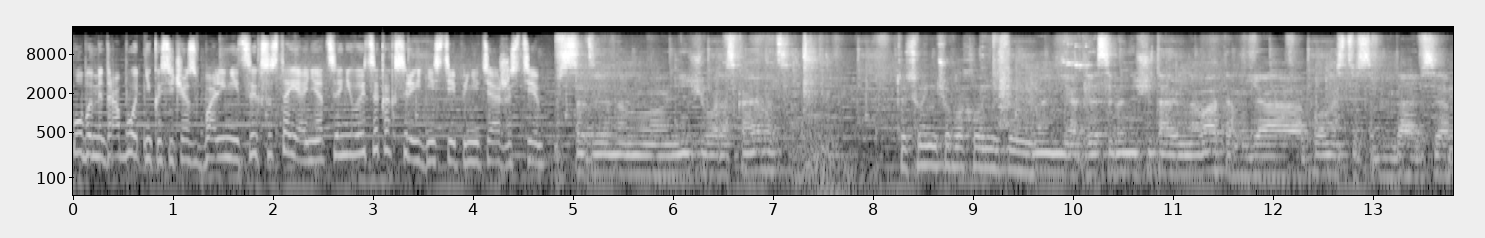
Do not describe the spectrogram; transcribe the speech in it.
Оба медработника сейчас в больнице. Их состояние оценивается как средней степени тяжести. В содеянном э, нечего раскаиваться. То есть вы ничего плохого не сделали? Но нет, я себя не считаю виноватым. Я полностью соблюдаю все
